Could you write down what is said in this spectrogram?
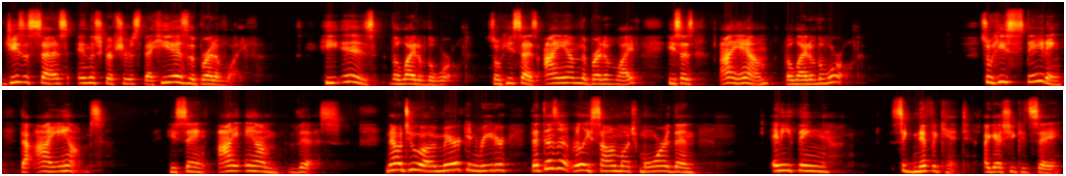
Jesus says in the scriptures that he is the bread of life. He is the light of the world. So he says, I am the bread of life. He says, I am the light of the world. So he's stating that I ams. He's saying, I am this. Now, to an American reader, that doesn't really sound much more than anything significant, I guess you could say,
